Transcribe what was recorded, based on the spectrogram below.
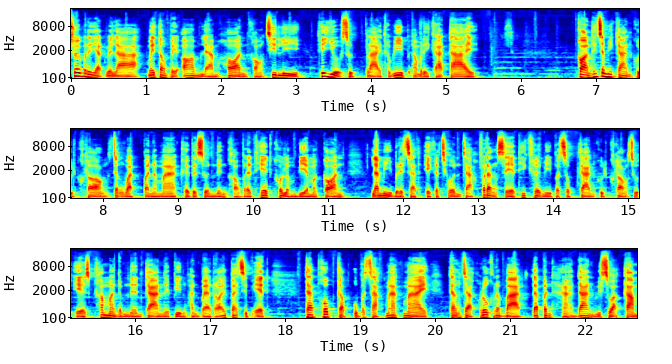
ช่วยประหยัดเวลาไม่ต้องไปอ้อมแหลมฮอนของชิลี ที่อยู่สุดปลายทวีปอเมริกาใต้ ก่อนที่จะมีการขุดคลองจังหวัดปานามาเคยเป็นส่วนหนึ่งของประเทศโคลอมเบียมาก่อน และมีบริษัทเอกชนจากฝรั่งเศสที่เคยมีประสบการณ์ขุดคลองสุเอซเข้ามาดำเนินการในปี 1881 แต่พบกับอุปสรรคมากมาย ทั้งจากโรคระบาดและปัญหาด้านวิศวกรรม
